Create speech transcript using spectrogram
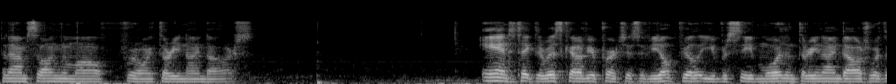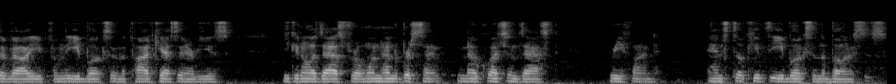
but I'm selling them all for only $39. And to take the risk out of your purchase, if you don't feel that you've received more than $39 worth of value from the ebooks and the podcast interviews, you can always ask for a 100% no questions asked refund and still keep the ebooks and the bonuses.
